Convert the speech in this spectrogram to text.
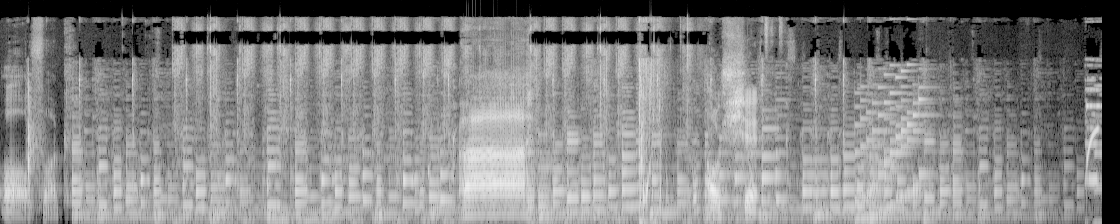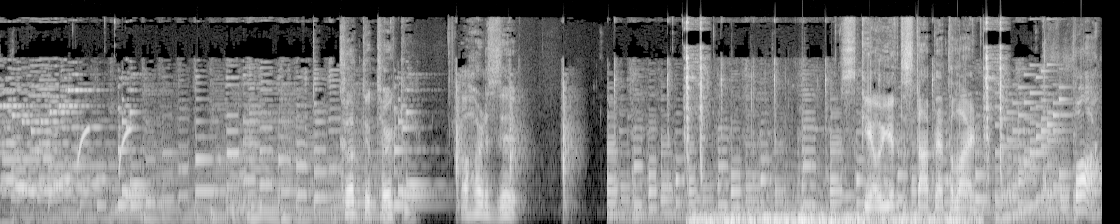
Oh, fuck. Ah! Oh, shit. Cook the turkey. How hard is it? Scale, you have to stop at the line. Fuck!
